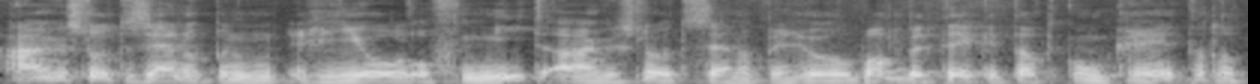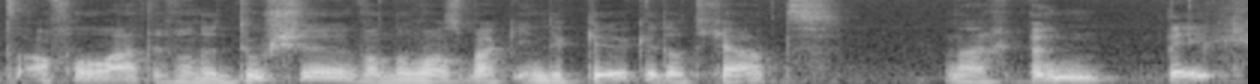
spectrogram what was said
aangesloten zijn op een riool of niet aangesloten zijn op een riool. Wat betekent dat concreet? Dat het afvalwater van de douche, van de wasbak in de keuken, dat gaat naar een beek?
